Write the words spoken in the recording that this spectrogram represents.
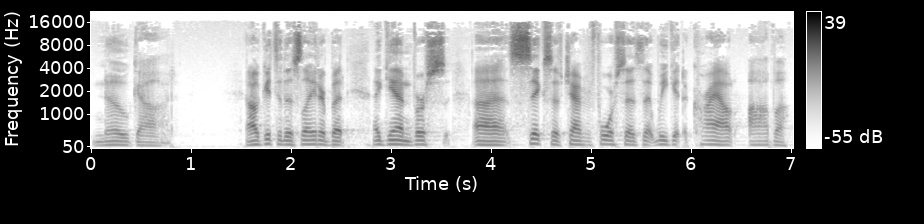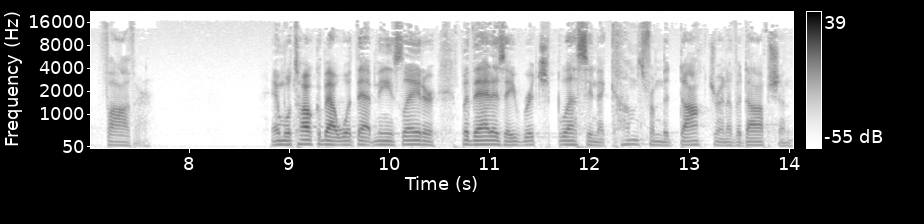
know God. I'll get to this later, but again, verse uh, 6 of chapter 4 says that we get to cry out, Abba, Father. And we'll talk about what that means later, but that is a rich blessing that comes from the doctrine of adoption.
